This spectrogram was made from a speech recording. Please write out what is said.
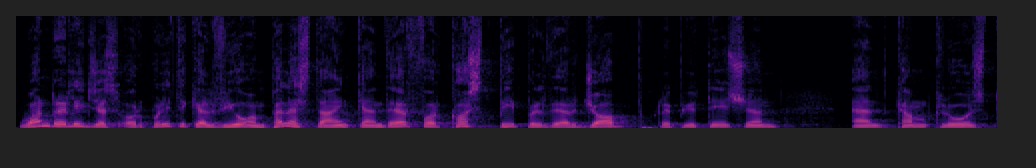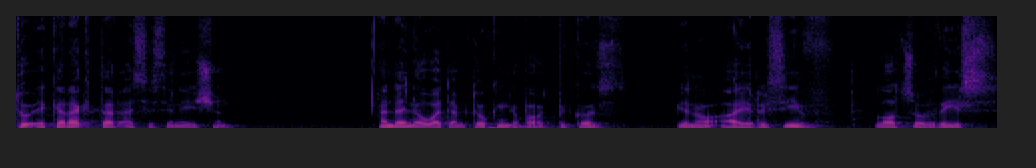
One religious or political view on Palestine can therefore cost people their job, reputation, and come close to a character assassination. And I know what I'm talking about because, you know, I receive lots of these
